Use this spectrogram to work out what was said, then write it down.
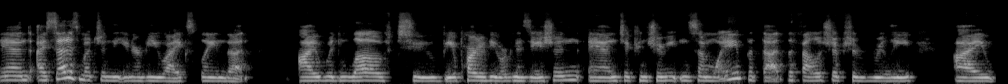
And I said as much in the interview, I explained that I would love to be a part of the organization and to contribute in some way, but that the fellowship should really, I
